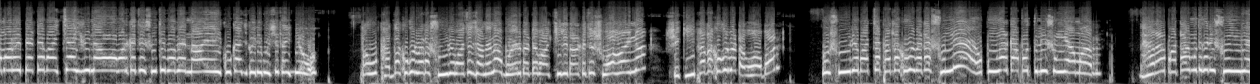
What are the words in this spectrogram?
আমার এই পেটে বাচ্চা আসবে না ও আমার কাছে শুতে পাবে না এই কুকাজ করে বসে থাকবে ও তাও ফাটা কুকুর বেটা সুরের বাচ্চা জানে না বইয়ের পেটে বাচ্চা তার কাছে শোয়া হয় না সে কি ফাটা কুকুর বেটা ও আবার ও সুরের বাচ্চা ফাটা কুকুর বেটা শুনলে ও পুরা কাপড় তুলে শুনলে আমার ধারা পাটার মতো করে শুনবে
